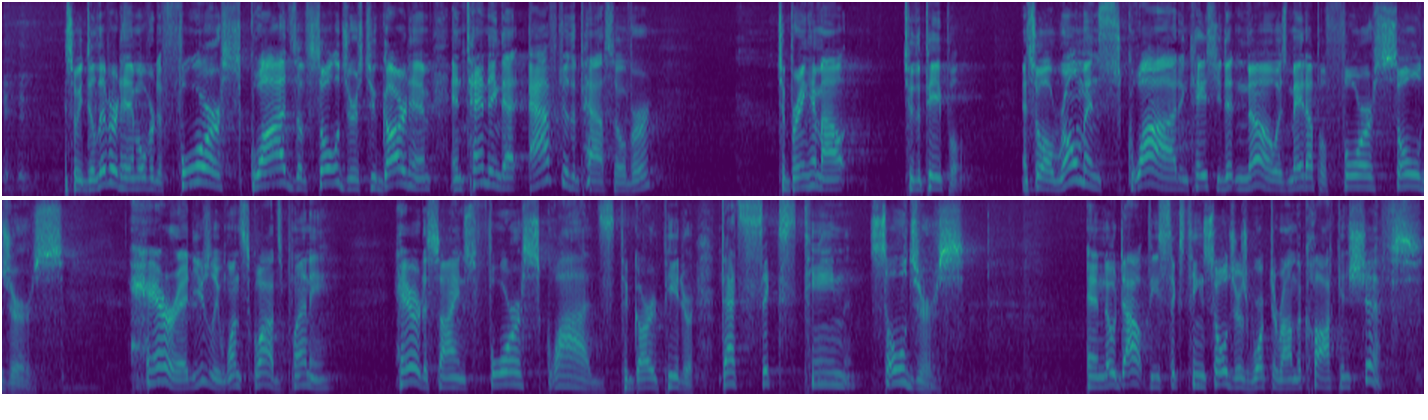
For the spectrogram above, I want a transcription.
And so he delivered him over to four squads of soldiers to guard him, intending that after the Passover, to bring him out to the people. And so a Roman squad, in case you didn't know, is made up of four soldiers. Herod, usually one squad's plenty. Herod assigns four squads to guard Peter. That's 16 soldiers. And no doubt these 16 soldiers worked around the clock in shifts.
